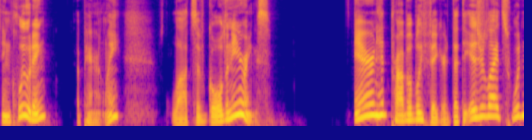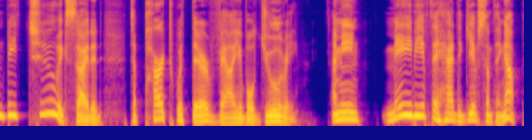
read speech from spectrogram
including, apparently, lots of golden earrings. Aaron had probably figured that the Israelites wouldn't be too excited to part with their valuable jewelry. I mean, maybe if they had to give something up,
